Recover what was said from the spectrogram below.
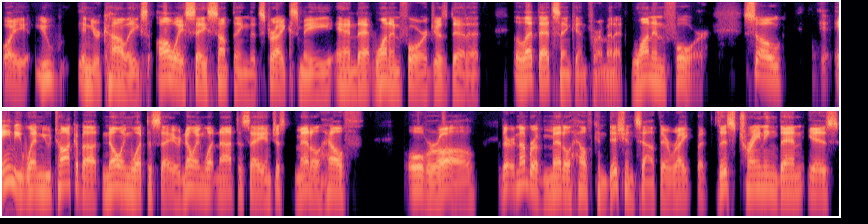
Boy, you and your colleagues always say something that strikes me, and that one in four just did it. Let that sink in for a minute. One in four. So, Amy, when you talk about knowing what to say or knowing what not to say and just mental health overall, there are a number of mental health conditions out there, right? But this training then is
